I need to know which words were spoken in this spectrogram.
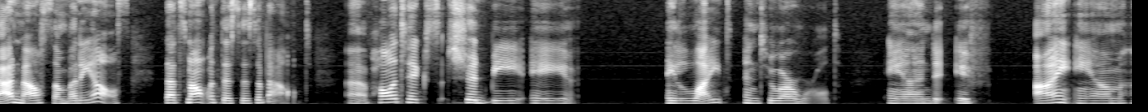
badmouth somebody else. That's not what this is about. Uh, politics should be a a light into our world, and if I am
